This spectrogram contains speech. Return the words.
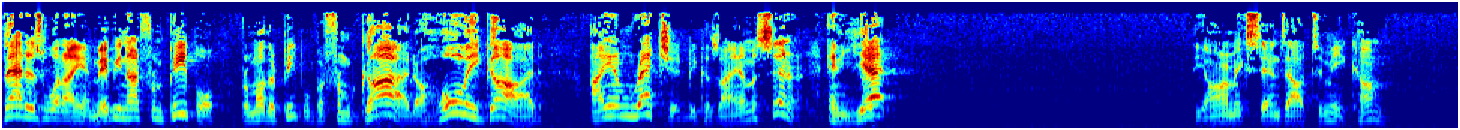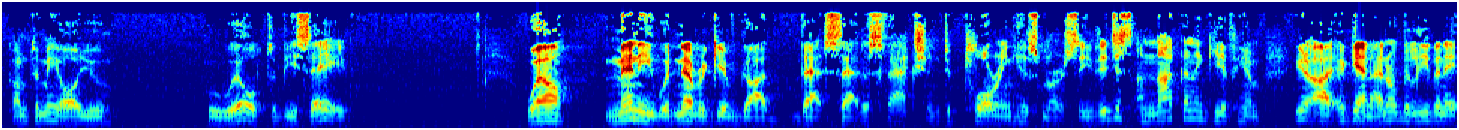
that is what I am. Maybe not from people, from other people, but from God, a holy God, I am wretched because I am a sinner. And yet, the arm extends out to me. Come, come to me, all you who will to be saved. Well, many would never give God that satisfaction, deploring His mercy. They just, I'm not going to give Him. You know, I, again, I don't believe in a,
